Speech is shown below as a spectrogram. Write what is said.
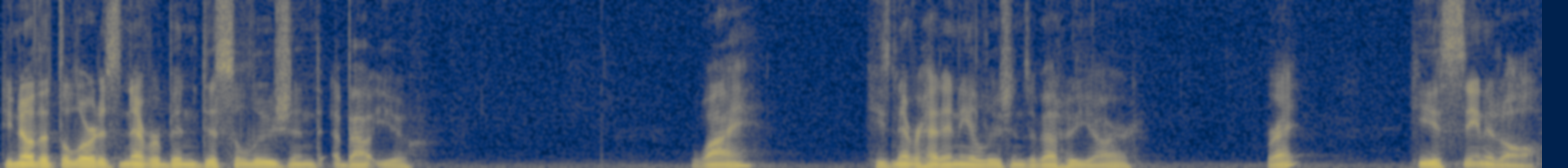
Do you know that the Lord has never been disillusioned about you? Why? He's never had any illusions about who you are, right? He has seen it all.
